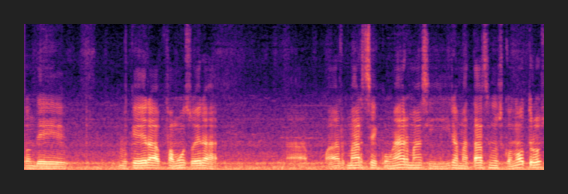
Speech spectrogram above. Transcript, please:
donde lo que era famoso era armarse con armas y ir a matarse unos con otros.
